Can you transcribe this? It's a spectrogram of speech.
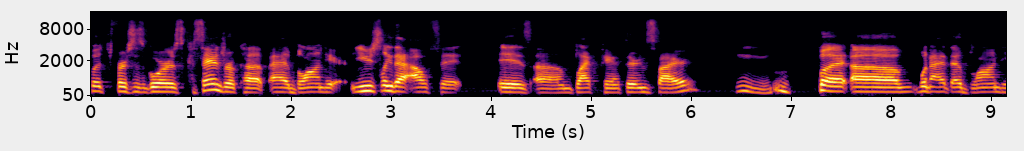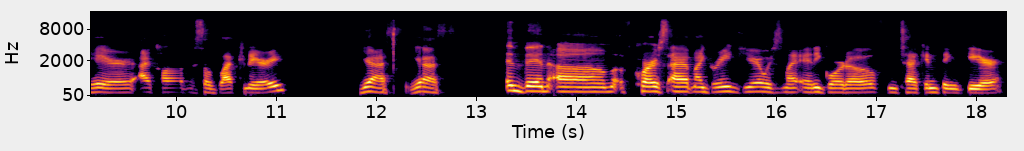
Butch versus Gore's Cassandra Cup, I had blonde hair. Usually that outfit is um, Black Panther inspired. Hmm. But um, when I had that blonde hair, I called myself Black Canary. Yes, yes. And then, um, of course, I have my green gear, which is my Eddie Gordo from Tekken themed gear.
